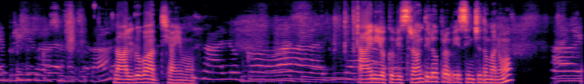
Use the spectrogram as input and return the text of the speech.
హెబ్రిలకు రాసిన పత్రిక. నాలుగవ అధ్యాయము. ఆయన యొక్క విశ్రాంతిలో ప్రవేశించుదమను. ఆయన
